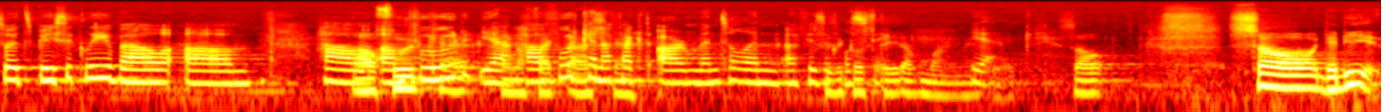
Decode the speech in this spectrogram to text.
So it's basically about um, how, How um, food food, can- yeah, can how affect food can affect our mental and uh, physical, state. of mind. Yeah. oke. So, so jadi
